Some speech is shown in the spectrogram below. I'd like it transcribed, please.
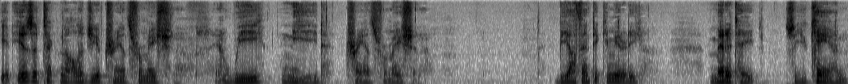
It is a technology of transformation, and we need transformation. Be authentic community. Meditate so you can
